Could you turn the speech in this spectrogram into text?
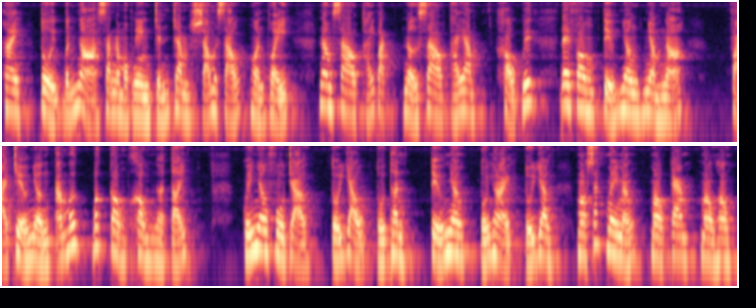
2 tuổi Bính Ngọ sinh năm 1966, mệnh Thủy, nam sao Thái Bạch, nữ sao Thái Âm, khẩu quyết, đề phòng tiểu nhân nhầm ngõ, phải chịu những ám ức bất công không ngờ tới. Quý nhân phù trợ, tuổi giàu tuổi thân, tiểu nhân, tuổi hài, tuổi dân, màu sắc may mắn, màu cam, màu hồng.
